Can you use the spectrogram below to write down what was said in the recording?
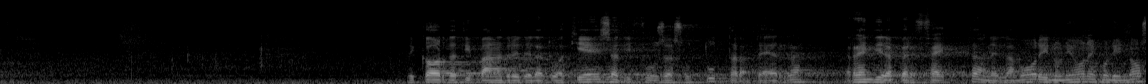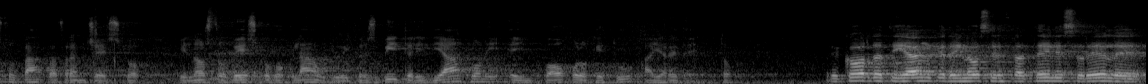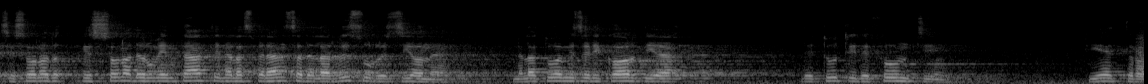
Ricordati, Padre, della tua Chiesa diffusa su tutta la terra, rendila perfetta nell'amore in unione con il nostro Papa Francesco, il nostro Vescovo Claudio, i presbiteri, i diaconi e il popolo che tu hai redetto. Ricordati anche dei nostri fratelli e sorelle che sono, addormentati nella speranza della risurrezione, nella tua misericordia di tutti i defunti, Pietro,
